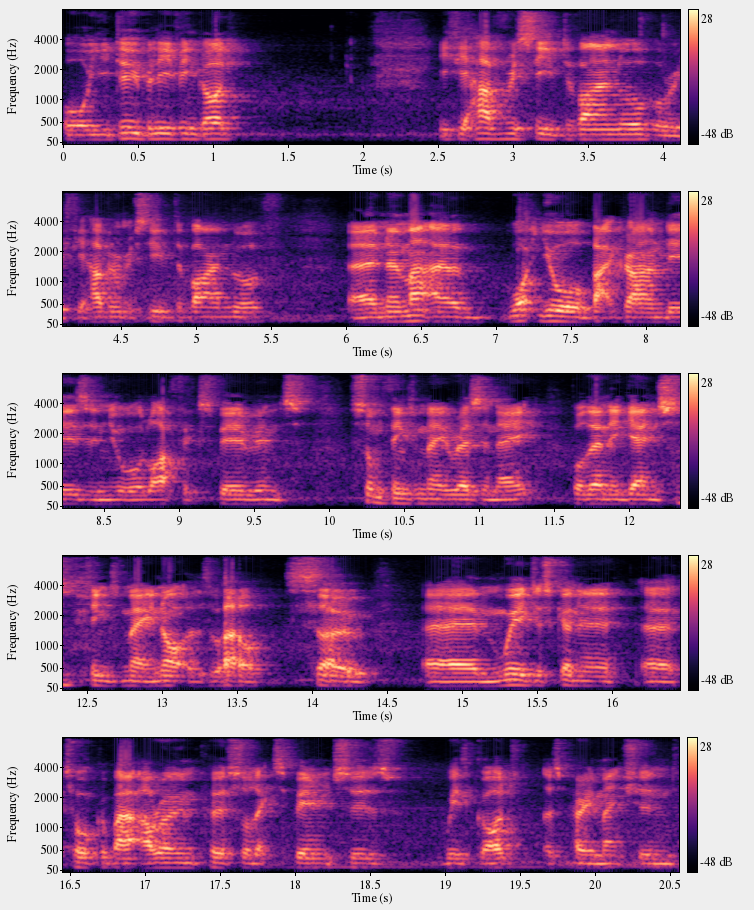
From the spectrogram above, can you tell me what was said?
or you do believe in God. If you have received divine love or if you haven't received divine love, uh, no matter what your background is and your life experience, some things may resonate, but then again, some things may not as well. So um, we're just going to uh, talk about our own personal experiences with God, as Perry mentioned,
